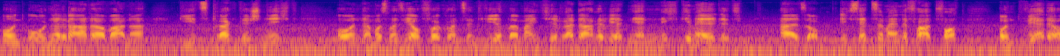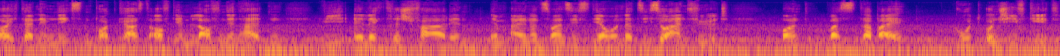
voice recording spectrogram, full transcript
und ohne Radarwarner geht's praktisch nicht. Und da muss man sich auch voll konzentrieren, weil manche Radare werden ja nicht gemeldet. Also, ich setze meine Fahrt fort und werde euch dann im nächsten Podcast auf dem Laufenden halten, wie elektrisch fahren im 21. Jahrhundert sich so anfühlt und was dabei gut und schief geht.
